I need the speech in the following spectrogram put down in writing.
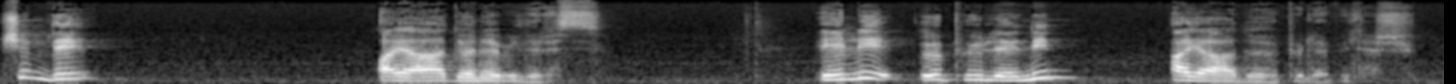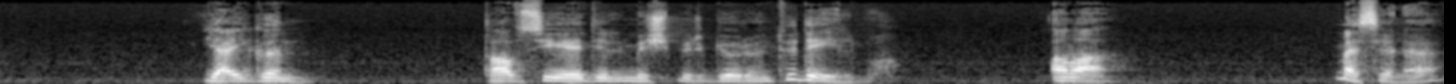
Şimdi ayağa dönebiliriz. Eli öpülenin ayağı da öpülebilir. Yaygın, tavsiye edilmiş bir görüntü değil bu. Ama mesela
